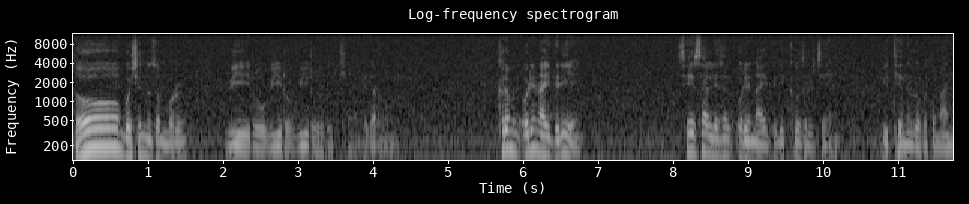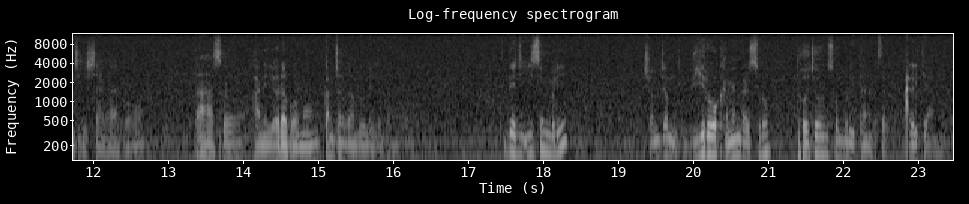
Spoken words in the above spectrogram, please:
더 멋있는 선물을 위로 위로 위로 이렇게 매달아 놓습니다. 그러면 어린아이들이 세 살, 네살 어린아이들이 그것을 이제 밑에 있는 것부터 만지기 시작하고 따서 안에 열어보면 깜짝깜짝 놀리더라고요. 근데 이제 이 선물이 점점 위로 가면 갈수록 더 좋은 선물이 있다는 것을 알게 합니다.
